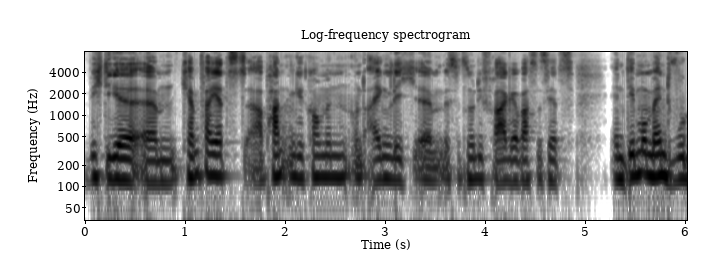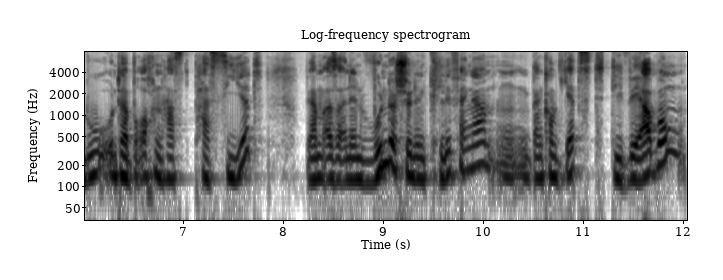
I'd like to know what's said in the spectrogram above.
wichtige ähm, Kämpfer jetzt abhanden gekommen und eigentlich ähm, ist jetzt nur die Frage, was ist jetzt in dem Moment, wo du unterbrochen hast, passiert. Wir haben also einen wunderschönen Cliffhanger. Dann kommt jetzt die Werbung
